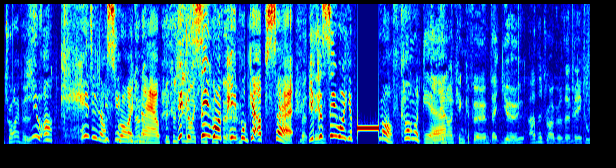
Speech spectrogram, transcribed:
drivers. You are kidding us right No, no, now. because you can see why people get upset. But You can see why you're them off, can't you? Then I can confirm that you are the driver of that vehicle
